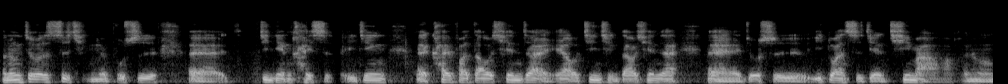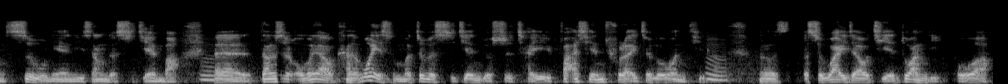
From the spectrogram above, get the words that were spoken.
可能这个事情呢不是呃。今年开始已经呃开发到现在，要进行到现在，呃，就是一段时间，起码可能四五年以上的时间吧。呃，但是我们要看为什么这个时间就是才发现出来这个问题呢？呃，是外交阶段里头啊，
